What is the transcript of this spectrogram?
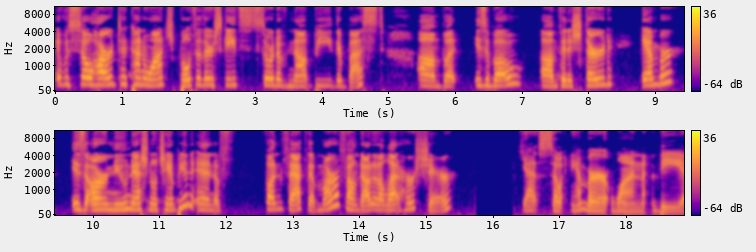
it was so hard to kind of watch both of their skates sort of not be their best. Um, but Isabeau um, finished third. Amber is our new national champion, and a f- fun fact that Maura found out, and I'll let her share. Yes. So Amber won the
